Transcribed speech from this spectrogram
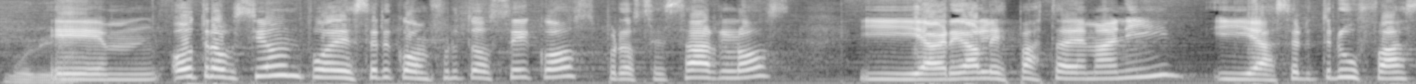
Muy bien. Eh, otra opción puede ser con frutos secos, procesarlos y agregarles pasta de maní y hacer trufas,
